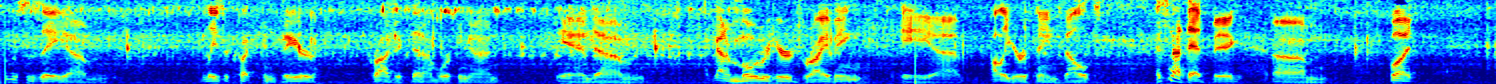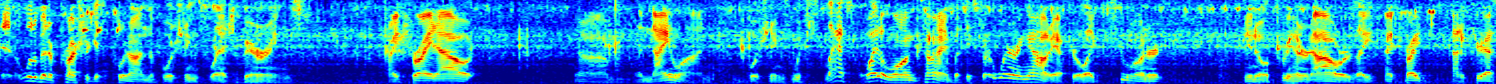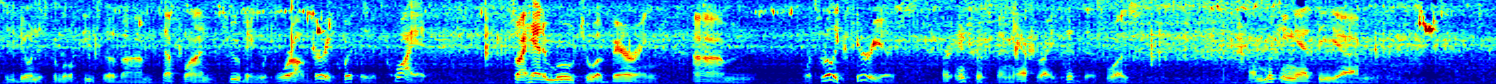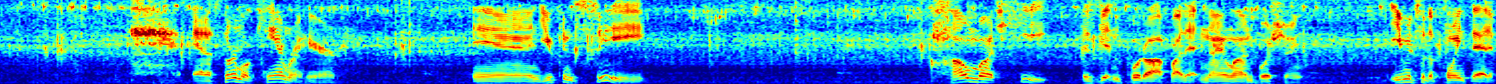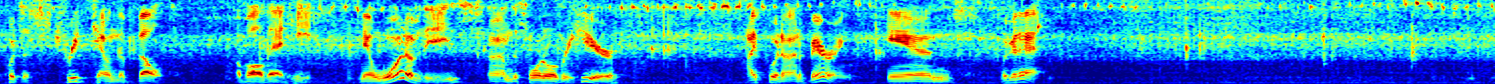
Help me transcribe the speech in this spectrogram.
So this is a um, laser cut conveyor project that I'm working on, and um, I got a motor here driving a uh, polyurethane belt. It's not that big, um, but a little bit of pressure gets put on the bushing slash bearings. I tried out um, a nylon bushings, which last quite a long time, but they start wearing out after like 200, you know, 300 hours. I, I tried out of curiosity doing just a little piece of um, Teflon tubing, which wore out very quickly. It's quiet. So I had to move to a bearing. Um, what's really curious or interesting after I did this was I'm looking at the um, at a thermal camera here, and you can see how much heat is getting put off by that nylon bushing, even to the point that it puts a streak down the belt of all that heat. Now, one of these, um, this one over here, I put on a bearing, and look at that.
